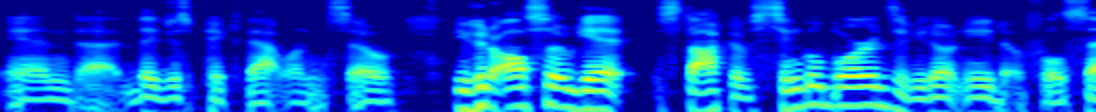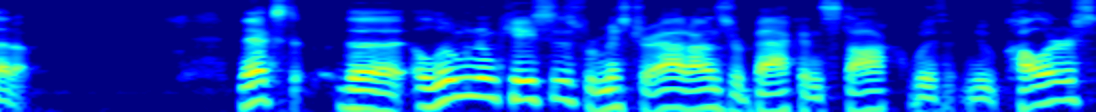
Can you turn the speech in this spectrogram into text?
and uh, they just picked that one. So you could also get stock of single boards if you don't need a full setup. Next, the aluminum cases for MiSTer Add-ons are back in stock with new colors.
